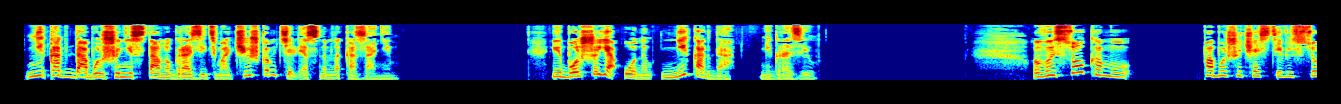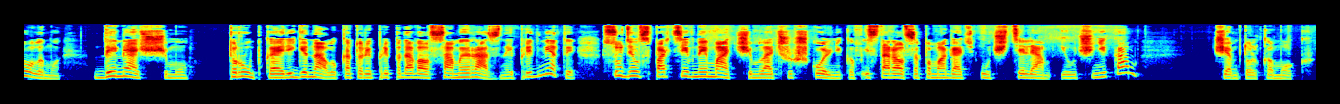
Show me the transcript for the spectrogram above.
Никогда больше не стану грозить мальчишкам телесным наказанием. И больше я он им никогда не грозил. Высокому, по большей части веселому, дымящему трубкой оригиналу, который преподавал самые разные предметы, судил спортивные матчи младших школьников и старался помогать учителям и ученикам, чем только мог.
